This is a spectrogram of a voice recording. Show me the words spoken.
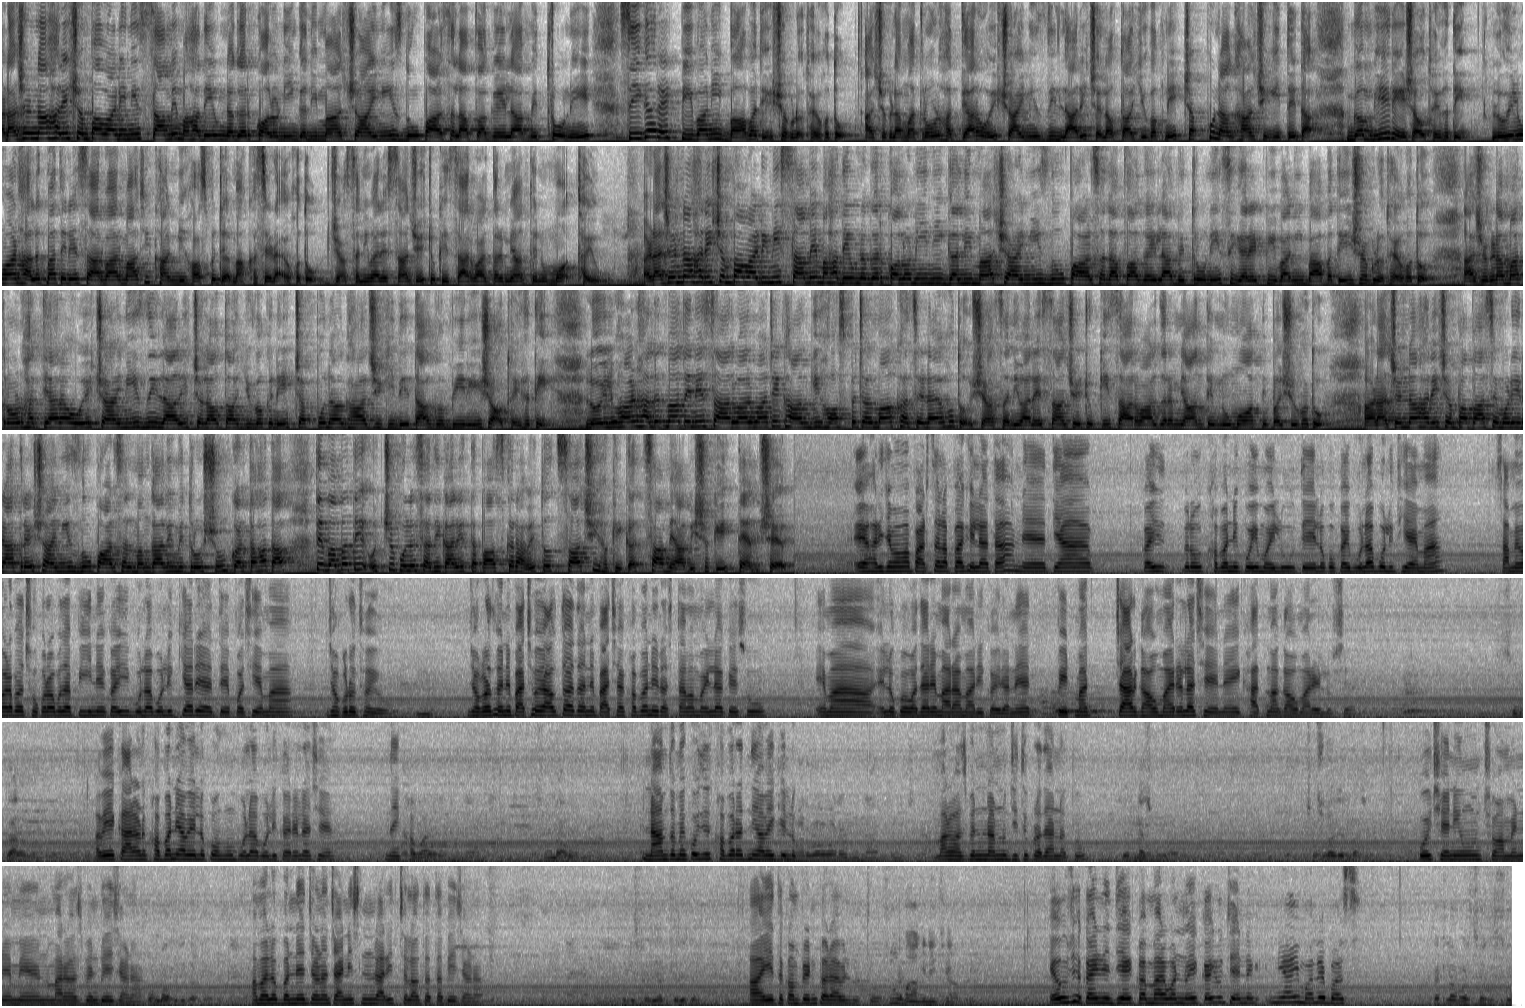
અડાજણના હરિચંપાવાડીની સામે મહાદેવનગર કોલોની ગલીમાં ચાઇનીઝનું પાર્સલ આપવા ગયેલા મિત્રોને સિગારેટ પીવાની બાબતે ઝઘડો થયો હતો. આ ઝઘડામાં ત્રણ હત્યારાઓએ ચાઇનીઝની લારી ચલાવતા યુવકને ચપ્પુના ઘા ઝીકી દેતા ગંભીર ઇજાઓ થઈ હતી. લોહીલુહાણ હાલતમાં તેને સારવારમાંથી ખાનગી હોસ્પિટલમાં ખસેડાયો હતો, જ્યાં શનિવારે સાંજે ટૂંકી સારવાર દરમિયાન તેનું મોત થયું. અડાજણના હરિચંપાવાડીની સામે મહાદેવનગર કોલોનીની ગલીમાં ચાઇનીઝનું પાર્સલ આપવા ગયેલા મિત્રોને સિગારેટ પીવાની બાબતે ઝઘડો થયો હતો. આ ઝઘડામાં ત્રણ હત્યારાઓએ ચાઇનીઝની લારી ચલાવતા યુવકને ચપ્પુના ઘા ઝીકી દેતા ગંભીર ઇજાઓ થઈ હતી. લોહીલુહાણ હાલતમાં તેને સારવાર માટે ખાનગી હોસ્પિટલમાં ખસેડાયો હતો. જ્યાં શનિવારે સાંજે ટૂંકી સારવાર દરમિયાન તેમનું મોત નીપજ્યું હતું. અડાચણના હરિચંપા પાસે મોડી રાત્રે ચાઇનીઝનું પાર્સલ મંગાવી મિત્રો શું કરતા હતા તે બાબતે ઉચ્ચ પોલીસ અધિકારી તપાસ કરાવે તો સાચી હકીકત સામે આવી શકે તેમ છે. એ હરિજમામાં પાર્સલ આપવા ગયેલા હતા અને ત્યાં કંઈ પેલો ખબર નહીં કોઈ મળ્યું તે એ લોકો કંઈ બોલાબોલી થયા એમાં. સામેવાળા બધા છોકરાઓ બધા પીને કંઈ બોલાબોલી ક્યારે તે પછી એમાં ઝઘડો થયો. ઝઘડો થઈને પાછો આવતા હતા અને પાછા ખબર નહીં રસ્તામાં મળ્યા કે શું. એમાં એ લોકો વધારે મારામારી કરી અને પેટમાં ચાર ઘાવ મારેલા છે અને એક હાથમાં ઘાવ મારેલું છે. શું કારણ હવે એ કારણ ખબર નહીં હવે એ લોકો હું બોલાબોલી કરેલા છે નહીં ખબર. નામ નામ તો મેં કોઈ દિવસ ખબર જ નહીં આવે કે લોકો મારવાવાળાનું નામ શું છે મારા હસબન્ડનું નામનું જીતુ પ્રધાન હતું. કોઈ છે નહીં હું છું. અમે મેં મારા હસબન્ડ બે જણા? અમે લોકો બંને જણા ચાઇનીઝની લારી જ ચલાવતા હતા બે જણા. પોલીસ ફરિયાદ કરી છે હા એ તો કમ્પ્લેન કરાવેલું હતું. શું માંગણી છે આપણી? એવું છે કંઈ નહીં જે મારા એ કર્યું છે એને ન્યાય મળે બસ. કેટલા વર્ષોથી શું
